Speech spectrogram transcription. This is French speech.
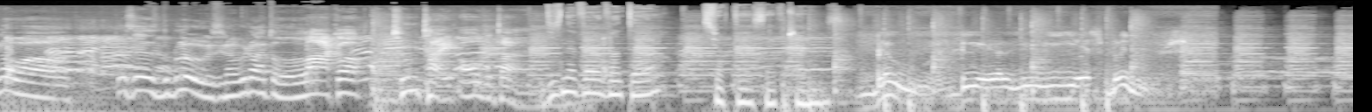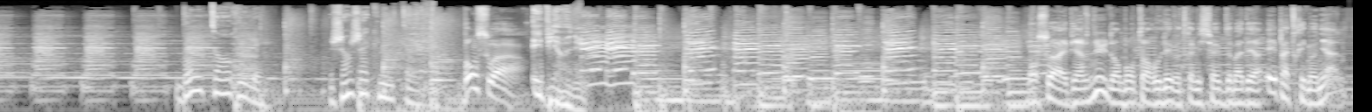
You know, uh, this is the blues. You know, we don't have to lock up too tight all the time. 19h-20h sur TSF Jazz. Blues, B-L-U-E-S Blues. Bon temps roulé. Jean-Jacques Minter. Bonsoir et bienvenue. Bonsoir et bienvenue dans Bon Temps Roulé, votre émission hebdomadaire et patrimoniale,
